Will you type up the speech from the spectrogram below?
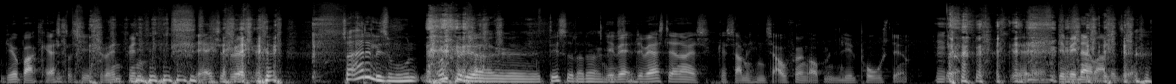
det er jo bare kaste og sige, kan du hente pind? det er ikke så svært. Så er det ligesom hun. Undskyld, jeg øh, dissede dig der. Det, vær- det værste er, når jeg skal samle hendes afføring op med en lille pose der. Mm. øh, det vender jeg mig aldrig til.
